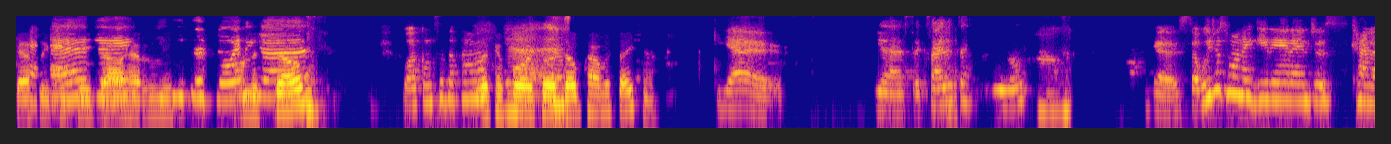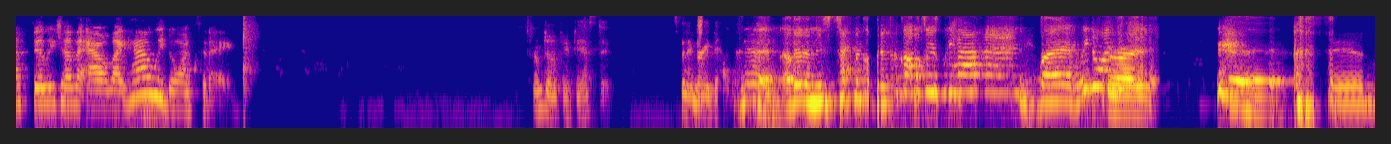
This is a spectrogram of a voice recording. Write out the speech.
Definitely appreciate y'all having me thank you for on joining the us. show. Welcome to the podcast. Looking forward to a dope conversation. Yes. Yes, excited to have you. Yes. So we just want to get in and just kind of fill each other out. Like, how are we doing today? I'm doing fantastic. It's been a great day. Good. Other than these technical difficulties we having, but we doing Right. good. And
